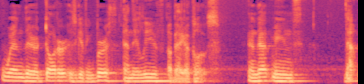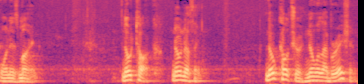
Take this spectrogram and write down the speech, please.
when their daughter is giving birth and they leave a bag of clothes. And that means that one is mine. No talk, no nothing. No culture, no elaboration.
